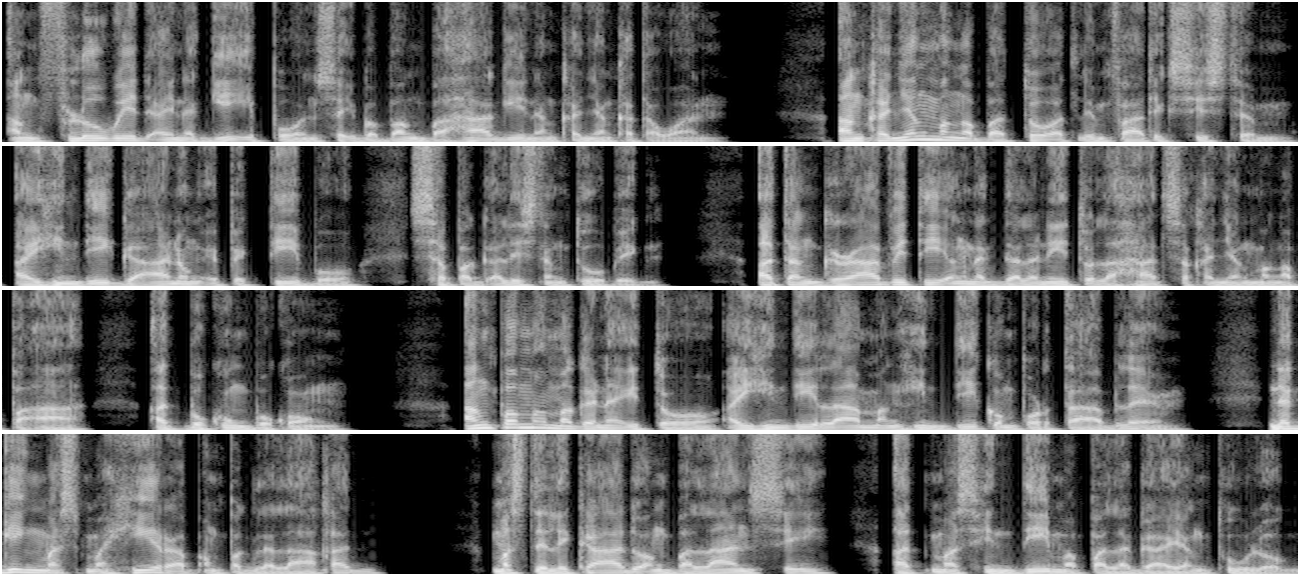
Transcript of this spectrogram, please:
ang fluid ay nag-iipon sa ibabang bahagi ng kanyang katawan. Ang kanyang mga bato at lymphatic system ay hindi gaanong epektibo sa pag-alis ng tubig. At ang gravity ang nagdala nito lahat sa kanyang mga paa at bukong-bukong. Ang pamamaga na ito ay hindi lamang hindi komportable, naging mas mahirap ang paglalakad, mas delikado ang balansi at mas hindi mapalagay ang tulog.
